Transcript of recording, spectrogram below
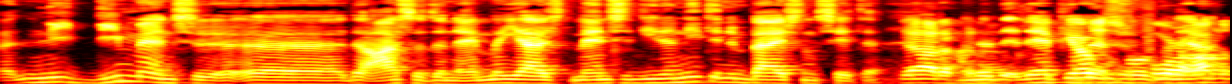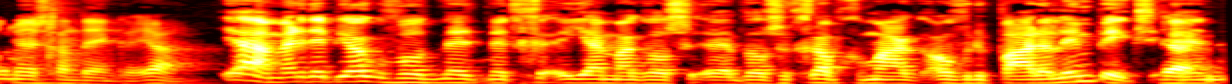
eh, niet die mensen eh de aanstoot te nemen, maar juist mensen die er niet in de bijstand zitten. ja, dat dat, dat heb je ook mensen voor andere mensen gaan denken, ja. Ja, maar dat heb je ook bijvoorbeeld met. met jij maakt wel eens, wel eens een grap gemaakt over de Paralympics. Ja. En,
